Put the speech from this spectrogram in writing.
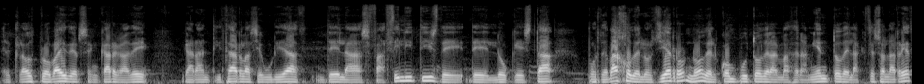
El cloud provider se encarga de garantizar la seguridad de las facilities, de, de lo que está por debajo de los hierros, ¿no? del cómputo, del almacenamiento, del acceso a la red,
